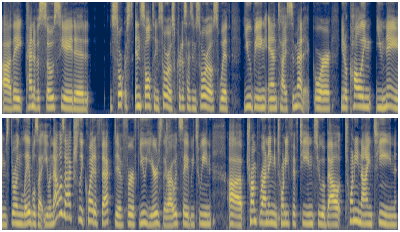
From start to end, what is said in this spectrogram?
uh, they kind of associated insulting Soros, criticizing Soros with you being anti-Semitic or you know calling you names, throwing labels at you, and that was actually quite effective for a few years there. I would say between uh, Trump running in 2015 to about 2019,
